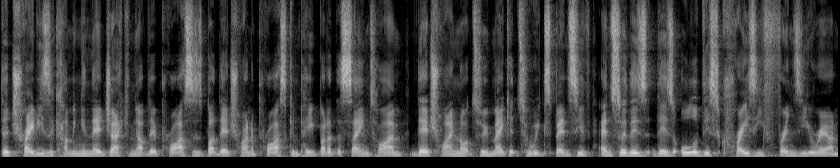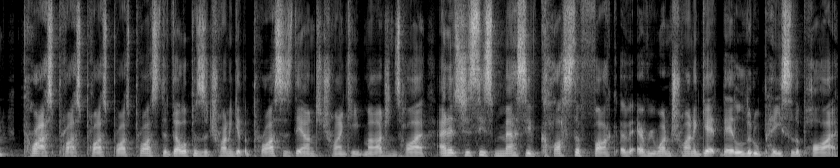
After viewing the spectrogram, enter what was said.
The tradies are coming in there jacking up their prices, but they're trying to price compete. But at the same time, they're trying not to make it too expensive. And so there's there's all of this crazy frenzy around price, price, price, price, price. Developers are trying to get the prices down to try and keep margins higher. And it's just this massive clusterfuck of everyone trying to get their little piece of the pie.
